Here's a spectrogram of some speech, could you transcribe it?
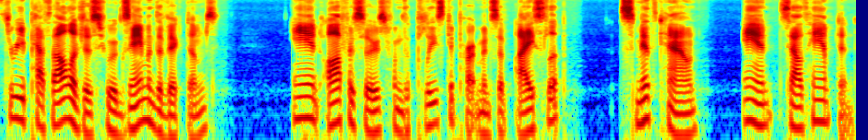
three pathologists who examined the victims, and officers from the police departments of Islip, Smithtown, and Southampton.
